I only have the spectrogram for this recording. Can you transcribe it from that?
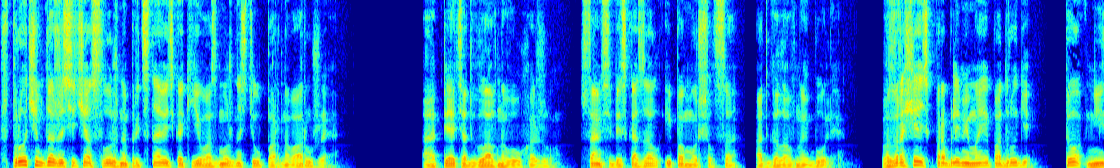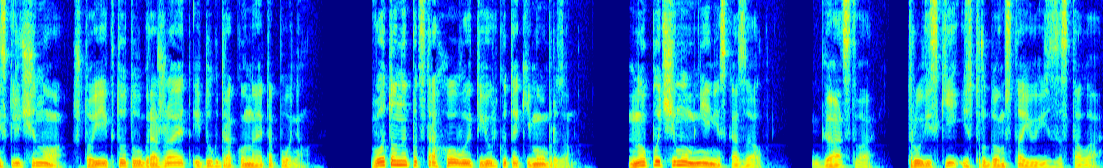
Впрочем, даже сейчас сложно представить, какие возможности у парного оружия. Опять от главного ухожу. Сам себе сказал и поморщился от головной боли. Возвращаясь к проблеме моей подруги, то не исключено, что ей кто-то угрожает, и дух дракона это понял. Вот он и подстраховывает Юльку таким образом. Но почему мне не сказал? Гадство. Тру виски и с трудом встаю из-за стола.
